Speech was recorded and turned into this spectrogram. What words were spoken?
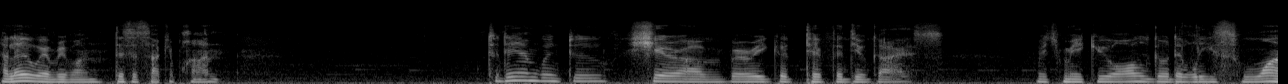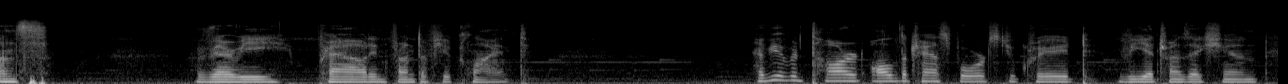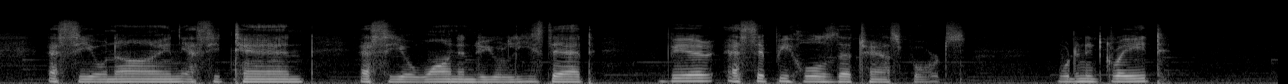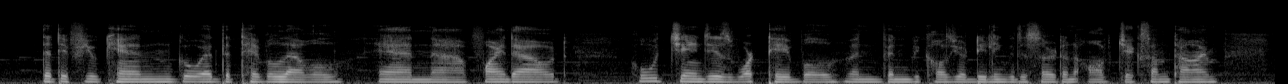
Hello everyone, this is Saqib Khan. Today I'm going to share a very good tip with you guys which make you all good at least once very proud in front of your client. Have you ever thought all the transports you create via transaction SE09, SE10, SE01 and release that where SAP holds the transports. Wouldn't it great that if you can go at the table level and uh, find out who changes what table when when because you're dealing with a certain object sometime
